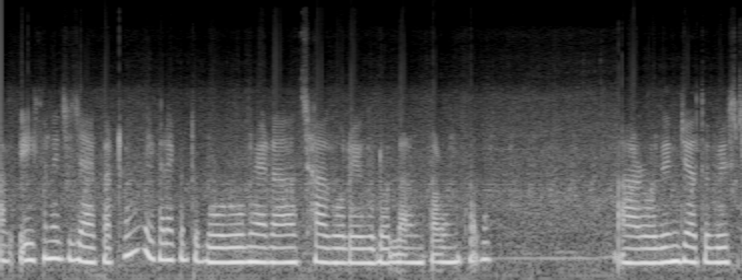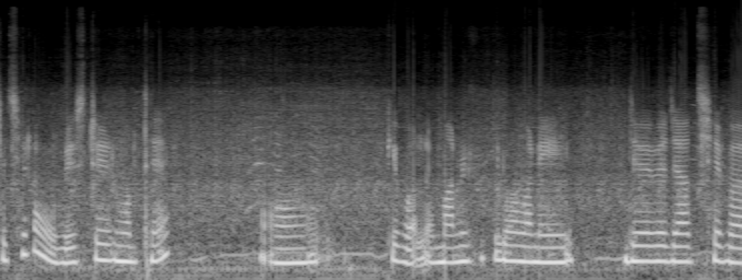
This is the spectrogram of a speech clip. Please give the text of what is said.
আর এইখানে যে জায়গাটা, এখানে কিন্তু গরু, ভেড়া, ছাগল এগুলো লালন পালন করে। আর ওদিন যেহেতু বৃষ্টি ছিল, ওই বৃষ্টির মধ্যে কি বলে, মানুষগুলো মানে যেভাবে যাচ্ছে বা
